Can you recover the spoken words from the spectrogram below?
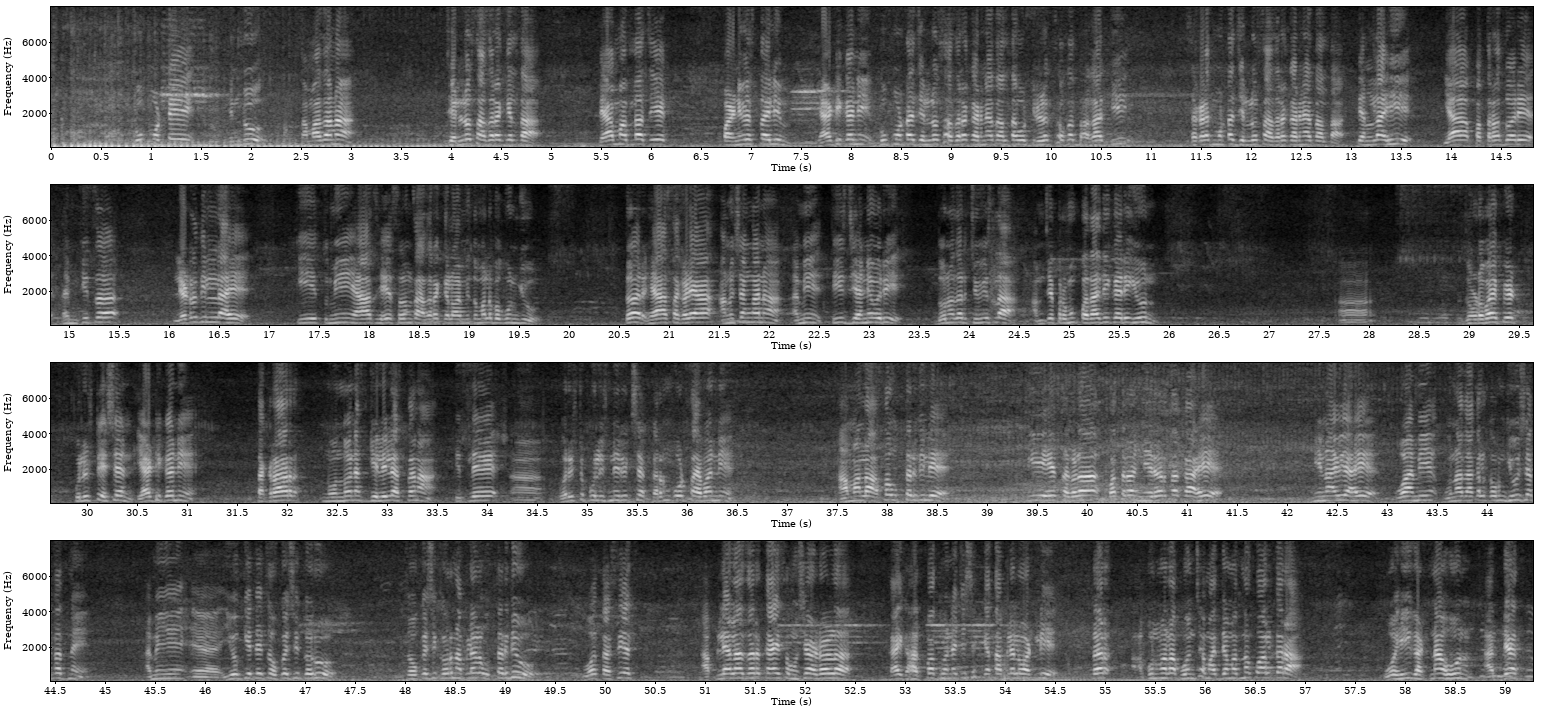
खूप मोठे हिंदू समाजानं जल्लोष साजरा केला होता त्यामधलाच एक पाणीवेस तालीम या ठिकाणी खूप मोठा जल्लोष साजरा करण्यात आलता व टिळक चौकात भागात ही सगळ्यात मोठा जल्लोष साजरा करण्यात आलता. त्यांनाही या पत्राद्वारे धमकीचं लेटर दिलेलं आहे की तुम्ही आज हे सण साजरा केला आम्ही तुम्हाला बघून घेऊ. तर ह्या सगळ्या अनुषंगानं आम्ही तीस जानेवारी दोन हजार चोवीसला आमचे प्रमुख पदाधिकारी घेऊन अं, जोडबाई पेठ पोलीस स्टेशन या ठिकाणी तक्रार नोंदवण्यास गेलेले असताना तिथले वरिष्ठ पोलीस निरीक्षक करणकोट साहेबांनी आम्हाला असं उत्तर दिले की हे सगळं पत्र निरर्थक आहे निनावी आहे व आम्ही गुन्हा दाखल करून घेऊ शकत नाही. आम्ही योग्य ते चौकशी करू चौकशी करून आपल्याला उत्तर देऊ व तसेच आपल्याला जर काय संशय आढळलं काही घातपात होण्याची शक्यता आपल्याला वाटली तर आपण मला फोनच्या माध्यमातून कॉल करा. व ही घटना होऊन अद्याप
